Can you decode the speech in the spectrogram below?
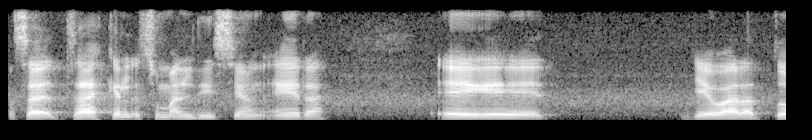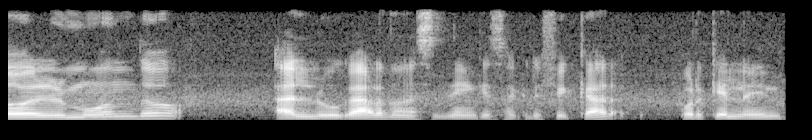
O sea, ¿sabes que su maldición era eh, llevar a todo el mundo al lugar donde se tienen que sacrificar? Porque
